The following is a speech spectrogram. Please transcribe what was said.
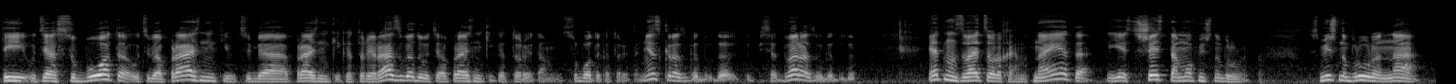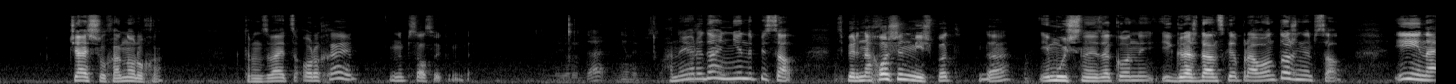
Ты, у тебя суббота, у тебя праздники, у тебя праздники, которые раз в году, у тебя праздники, которые там, суббота, которые там несколько раз в году, да, это 52 раза в году, да. Это называется Орахайм. Вот на это есть 6 томов Мишнабрура. То есть Мишнабрура на часть Шулханоруха, которая называется Орахайм, написал свой комментарий. Но Юрда не написал. А на Йореда не написал. Теперь на Хошин Мишпат, да, имущественные законы и гражданское право он тоже не написал. И на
